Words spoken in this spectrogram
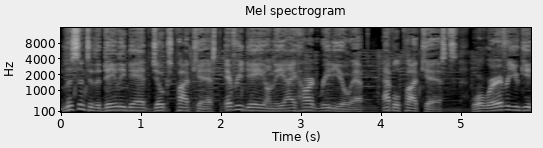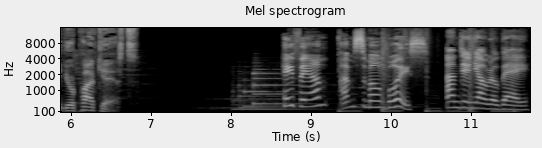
Listen to the Daily Dad Jokes podcast every day on the iHeartRadio app, Apple Podcasts, or wherever you get your podcasts. Hey, fam, I'm Simone Boyce. I'm Danielle Robay.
